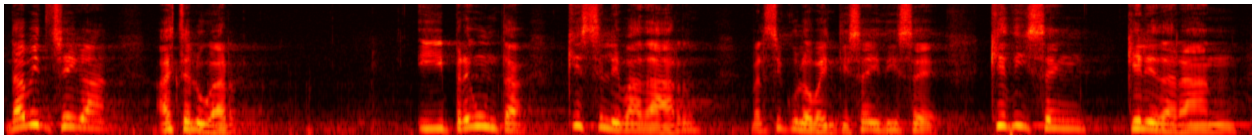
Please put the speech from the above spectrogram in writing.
David llega a este lugar y pregunta, ¿qué se le va a dar? Versículo 26 dice, ¿qué dicen que le darán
